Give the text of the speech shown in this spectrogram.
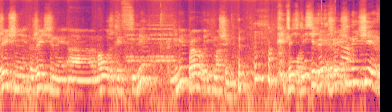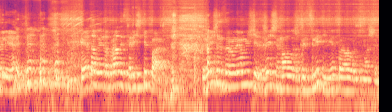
женщины, женщины э, моложе 30 лет не имеют права водить машину. Женщины исчезли. Жен- Женщины исчезли. Это, это правда исторический факт. Женщины за рулем исчезли. Женщины моложе 30 лет не имеют права водить машину.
